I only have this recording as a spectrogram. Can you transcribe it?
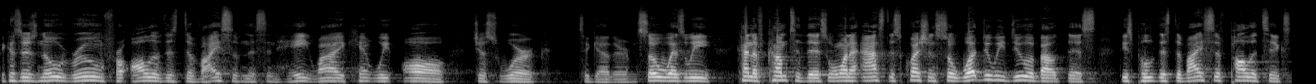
because there's no room for all of this divisiveness and hate. Why can't we all just work together? So, as we kind of come to this, we want to ask this question so, what do we do about this, these, this divisive politics?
